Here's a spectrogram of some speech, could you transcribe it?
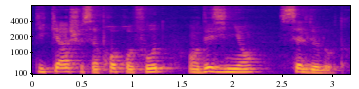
qui cache sa propre faute en désignant celle de l'autre.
